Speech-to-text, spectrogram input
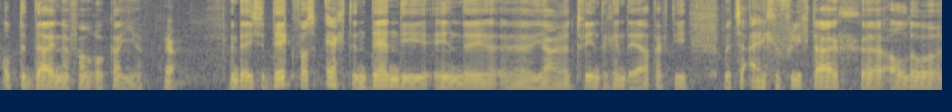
op de duinen van Rokanje. Ja. En deze Dick was echt een dandy in de jaren 20 en 30, die met zijn eigen vliegtuig al door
